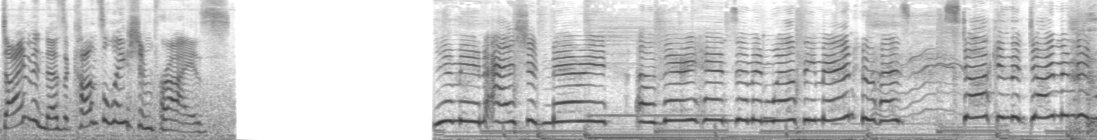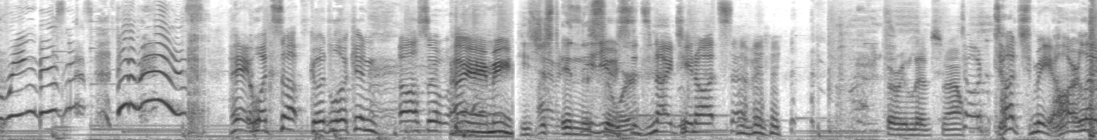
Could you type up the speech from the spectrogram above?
Diamond as a consolation prize. You mean I should marry a very handsome and wealthy man who has stock in the diamond and ring business? There is! Hey, what's up? Good looking. Also, Hey, Amy. He's just in the seen you sewer. since 1907. Where he lives now. Don't touch me, harlot.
